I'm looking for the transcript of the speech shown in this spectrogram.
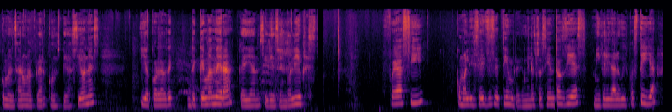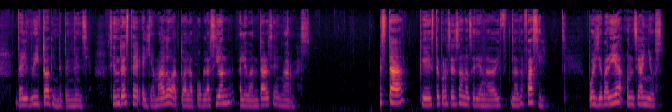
comenzaron a crear conspiraciones y acordar de, de qué manera querían seguir siendo libres. Fue así como el 16 de septiembre de 1810, Miguel Hidalgo y Costilla del grito de independencia, siendo este el llamado a toda la población a levantarse en armas. Está que este proceso no sería nada, nada fácil, pues llevaría 11 años,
